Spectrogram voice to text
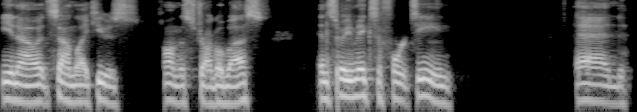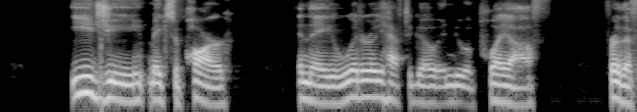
you know, it sounded like he was on the struggle bus. And so he makes a 14 and EG makes a par and they literally have to go into a playoff for the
